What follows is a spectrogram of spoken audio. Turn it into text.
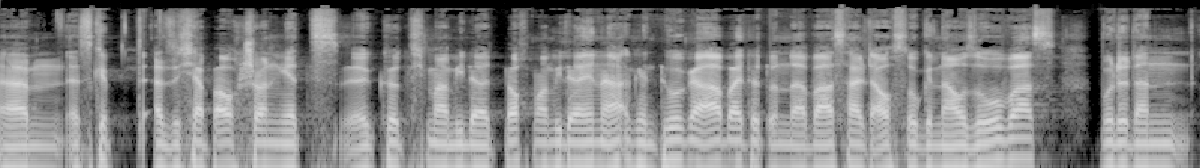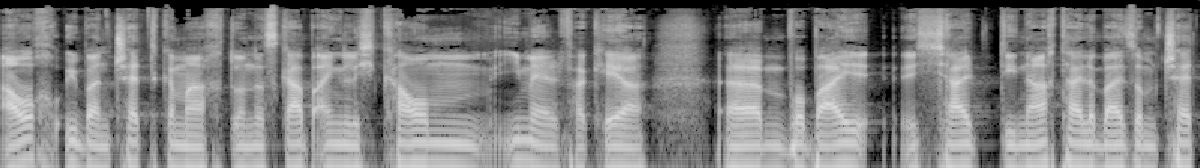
ähm, es gibt, also ich habe auch schon jetzt äh, kürzlich mal wieder, doch mal wieder in einer Agentur gearbeitet und da war es halt auch so genau sowas, wurde dann auch über einen Chat gemacht und es gab eigentlich kaum E-Mail-Verkehr, ähm, wobei ich halt die Nachteile bei so einem Chat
